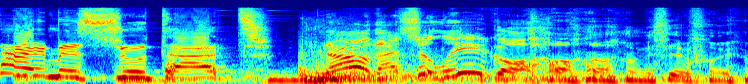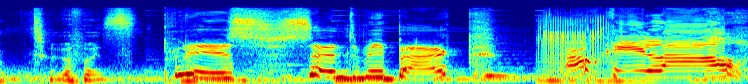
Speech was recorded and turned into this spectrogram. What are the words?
I miss Sutat. No, that's illegal. Please send me back. okay, Lau.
